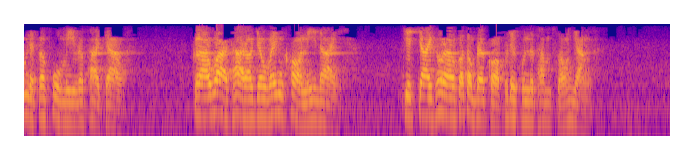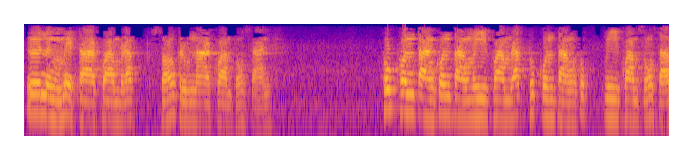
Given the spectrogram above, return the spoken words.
มเด็จพระผู้มีพระภาคเจ้า กล่าวว่าถ้าเราจะเว้นข้อนี้ได้ จิตใจของเราก็ต้องประกอบไปด้วยคุณธรรมสองอย่างคือหนึ่งเมตตาความรักสองกรุณาความสงสาร ทุกคนต่างคนต่างมีความรักทุกคนต่างทุกมีความสงสาร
